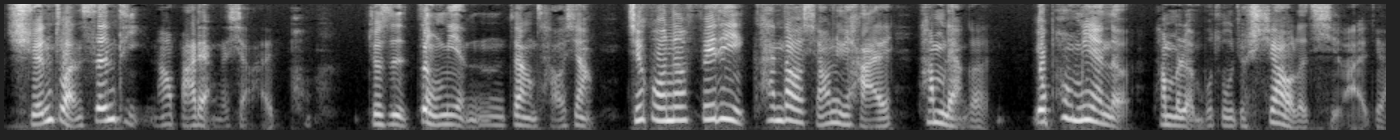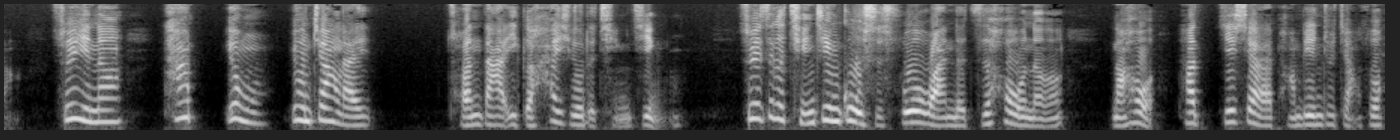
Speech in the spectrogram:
旋转身体，然后把两个小孩碰就是正面这样朝向。结果呢，菲利看到小女孩，他们两个又碰面了，他们忍不住就笑了起来。这样，所以呢，他用用这样来传达一个害羞的情境。所以这个情境故事说完了之后呢，然后他接下来旁边就讲说，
